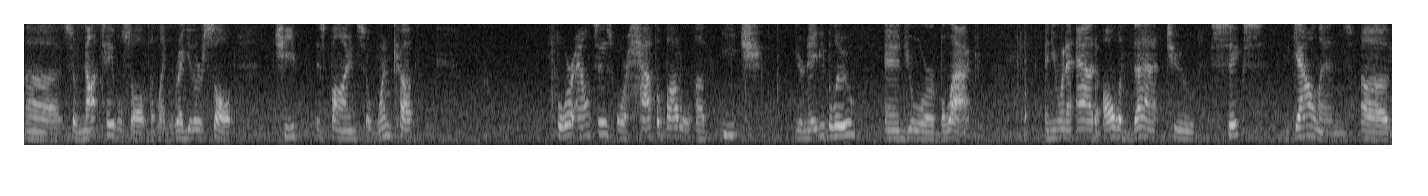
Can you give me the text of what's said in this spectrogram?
uh, so not table salt, but like regular salt. Cheap is fine. So one cup, four ounces or half a bottle of each, your navy blue and your black. And you want to add all of that to six gallons of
